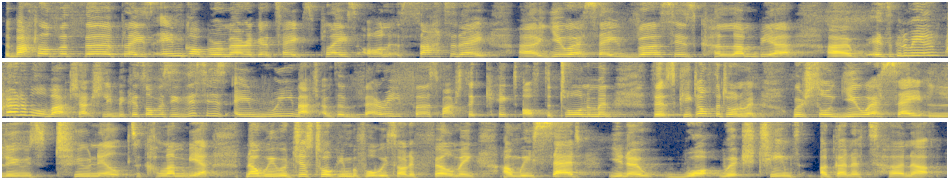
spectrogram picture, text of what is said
The battle for third place in Copa America takes place on Saturday, uh, USA versus Colombia. Uh, it's going to be an incredible match, actually, because obviously this is a rematch of the very first match that kicked off the tournament, that's kicked off the tournament, which saw USA lose 2 0 to Colombia. Now, we were just talking before we started filming, and we said, you know, what which teams are going to turn up.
